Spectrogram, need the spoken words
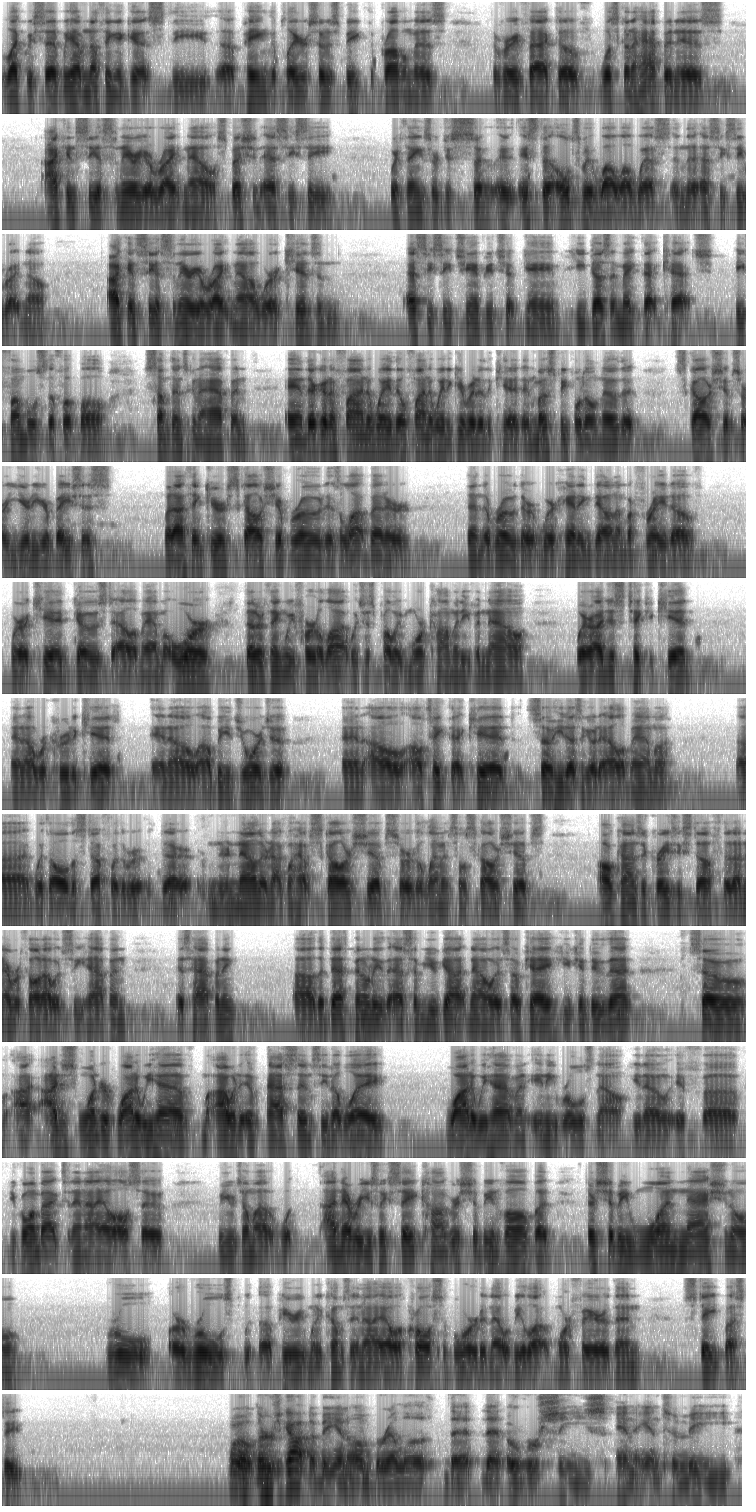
like we said, we have nothing against the uh, paying the player, so to speak. The problem is the very fact of what's going to happen is I can see a scenario right now, especially in SEC, where things are just so. It's the ultimate Wild Wild West in the SEC right now. I can see a scenario right now where a kid's in SEC championship game, he doesn't make that catch, he fumbles the football, something's going to happen, and they're going to find a way. They'll find a way to get rid of the kid. And most people don't know that scholarships are a year to year basis, but I think your scholarship road is a lot better than the road that we're heading down. I'm afraid of where a kid goes to Alabama, or the other thing we've heard a lot, which is probably more common even now, where I just take a kid and I'll recruit a kid and I'll I'll be Georgia and I'll I'll take that kid so he doesn't go to Alabama. Uh, with all the stuff, whether they're, now they're not going to have scholarships or the limits on scholarships, all kinds of crazy stuff that I never thought I would see happen is happening. Uh, the death penalty the SMU got now is okay. You can do that. So I, I just wonder why do we have? I would have asked the NCAA why do we have any rules now? You know, if uh, you're going back to the NIL, also when you were talking about, what, I never usually say Congress should be involved, but there should be one national rule or rules uh, period when it comes to NIL across the board, and that would be a lot more fair than state by state. Well, there's got to be an umbrella that that oversees, and and to me,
